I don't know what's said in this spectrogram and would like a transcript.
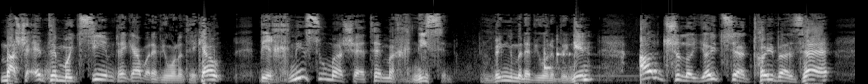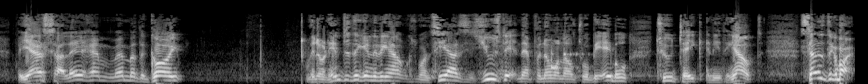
Mashe'etem Moitziim, take out whatever you want to take out, Bichnisu Mashe'etem Machnisin. Bring in whatever you want to bring in. Ad Shelo Yotzeh Toiva Zeh, V'yas Aleichem, remember the goy, we don't him to take anything out because once he has, he's used it, and therefore no one else will be able to take anything out. Says the Gemara,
